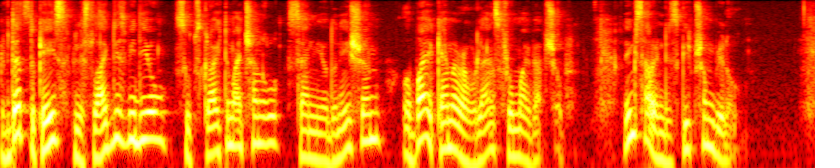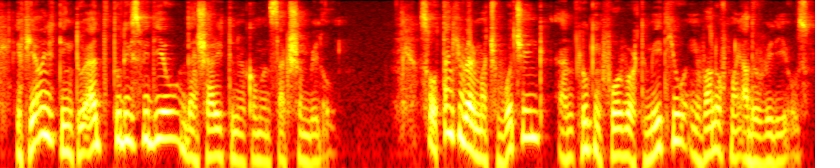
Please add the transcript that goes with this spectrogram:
If that's the case, please like this video, subscribe to my channel, send me a donation or buy a camera or lens from my webshop. Links are in the description below. If you have anything to add to this video, then share it in the comment section below. So thank you very much for watching and looking forward to meet you in one of my other videos.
